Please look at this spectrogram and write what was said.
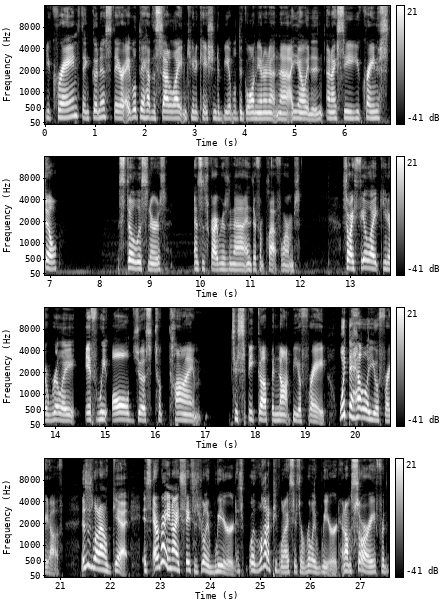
Ukraine, thank goodness, they are able to have the satellite and communication to be able to go on the internet and that, you know, and, and I see Ukraine still, still listeners and subscribers in that and different platforms. So I feel like, you know, really, if we all just took time to speak up and not be afraid, what the hell are you afraid of? This is what I don't get. It's everybody in the United States is really weird. It's, a lot of people in the United States are really weird. And I'm sorry for the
